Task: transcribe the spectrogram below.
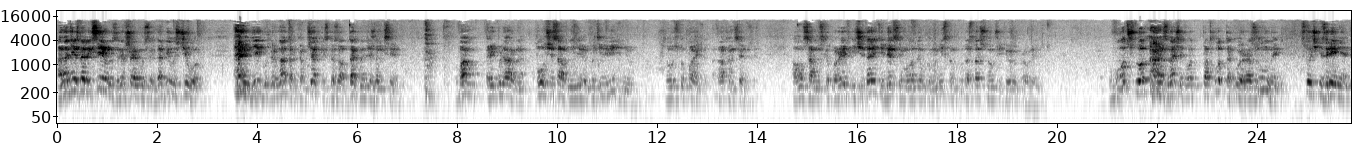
А Надежда Алексеевна, завершая мысль, добилась чего? Ей губернатор Камчатки сказал, так, Надежда Алексеевна, вам регулярно полчаса в неделю по телевидению вы выступаете о концепции, а он сам из КПРФ, и читаете лекции молодым коммунистам по достаточно общей теории управления. Вот что значит вот подход такой разумный с точки зрения,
